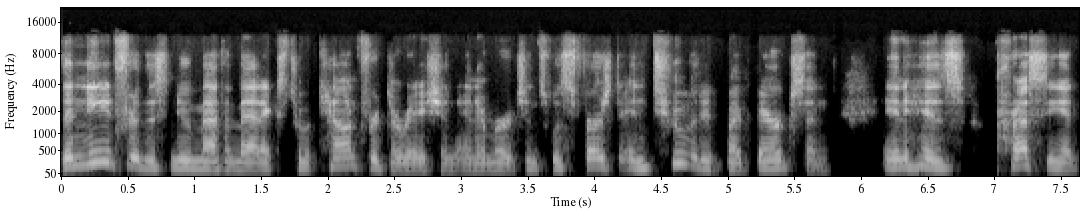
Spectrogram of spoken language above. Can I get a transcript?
The need for this new mathematics to account for duration and emergence was first intuited by Bergson in his prescient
